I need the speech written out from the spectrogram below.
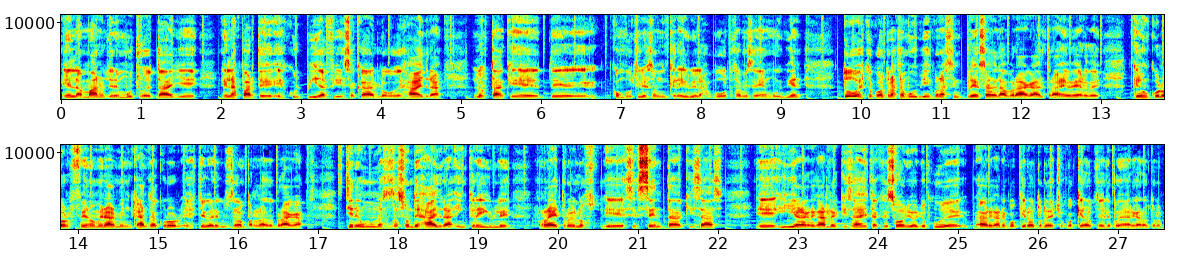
en la mano. Tiene mucho detalle en las partes esculpidas. Fíjense acá el logo de Hydra. Los tanques de combustible son increíbles. Las botas también se ven muy bien. Todo esto contrasta muy bien con la simpleza de la braga, del traje verde, que es un color fenomenal. Me encanta el color este verde que usaron para la braga. Tiene una sensación de Hydra increíble, retro de los 60 eh, quizás. Eh, y al agregarle quizás este accesorio, yo pude agregarle cualquier otro. De hecho, cualquiera de ustedes le pueden agregar otro.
